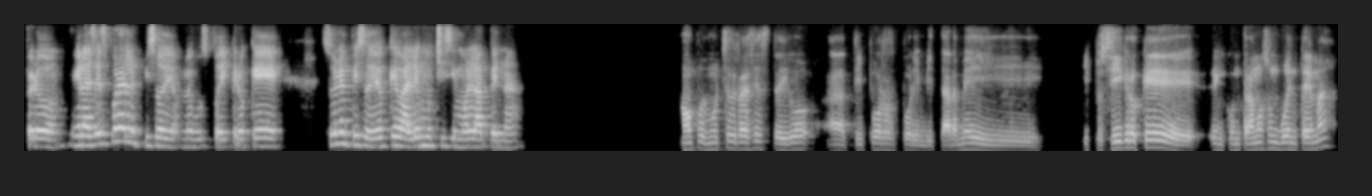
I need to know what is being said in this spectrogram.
Pero gracias por el episodio, me gustó y creo que es un episodio que vale muchísimo la pena. No, pues muchas gracias, te digo, a ti por, por invitarme y, y pues sí, creo que encontramos un buen tema.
